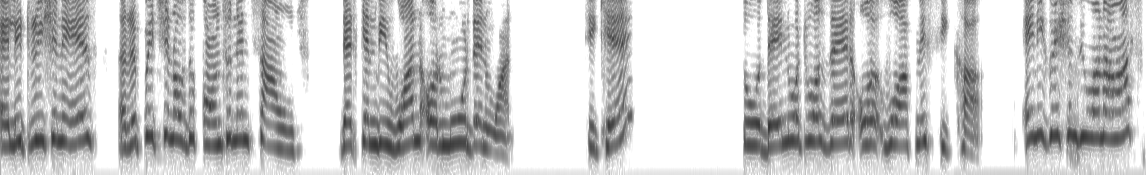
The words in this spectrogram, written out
Alliteration is a repetition of the consonant sounds that can be one or more than one. ठीक है? तो देन व्हाट वाज देयर वो आपने सीखा। Any questions you want to ask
